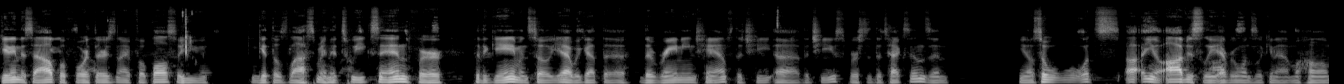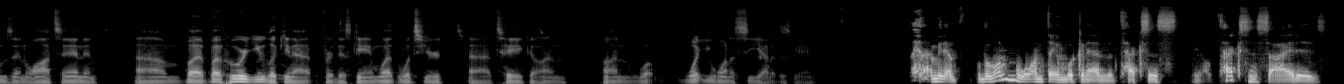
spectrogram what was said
getting this out before Thursday night football, so you can get those last minute tweaks in for for the game. And so yeah, we got the the reigning champs, the Chief, uh, the Chiefs versus the Texans, and you know, so what's uh, you know, obviously everyone's looking at Mahomes and Watson, and um, but but who are you looking at for this game? What what's your uh, take on on what what you want to see out of this game? I mean, the number one thing I'm looking at in the Texans, you know, Texans side is,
